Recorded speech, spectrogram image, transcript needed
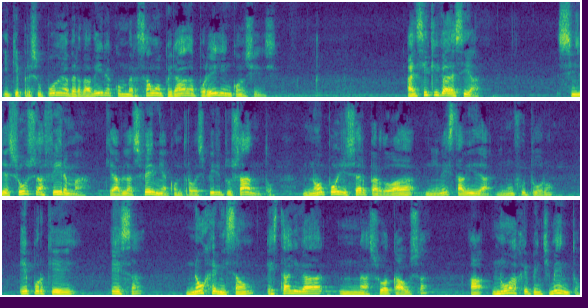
y que presupone la verdadera conversión operada por él en conciencia. La encíclica decía, si Jesús afirma que la blasfemia contra el Espíritu Santo no puede ser perdonada ni en esta vida ni en un futuro, es porque esa no gemisión está ligada a su causa a no arrepentimiento,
